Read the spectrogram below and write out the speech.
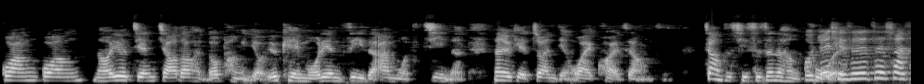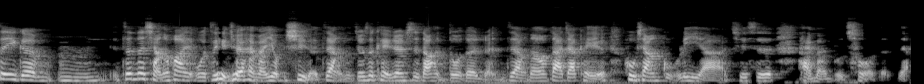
观光，然后又兼交到很多朋友，又可以磨练自己的按摩技能，那又可以赚点外快，这样子，这样子其实真的很酷。我觉得其实这算是一个嗯，真的想的话，我自己觉得还蛮有趣的。这样子就是可以认识到很多的人，这样然后大家可以互相鼓励啊，其实还蛮不错的这样。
